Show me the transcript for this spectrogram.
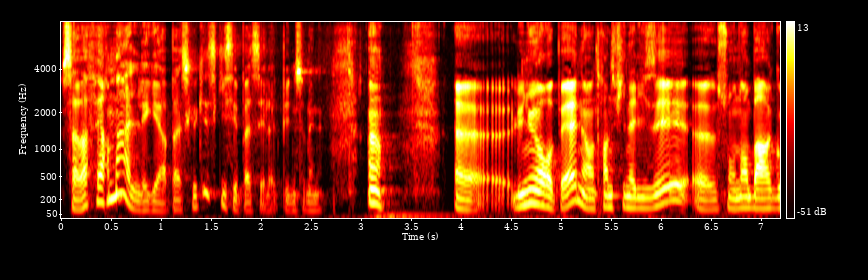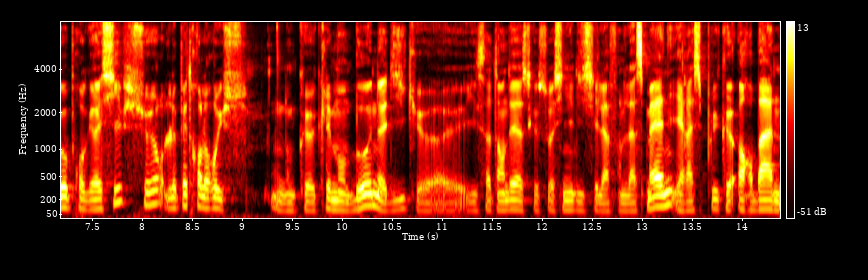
ça va faire mal, les gars, parce que qu'est-ce qui s'est passé là depuis une semaine? Un, euh, l'Union européenne est en train de finaliser euh, son embargo progressif sur le pétrole russe. Donc euh, Clément Beaune a dit qu'il s'attendait à ce que ce soit signé d'ici la fin de la semaine. Il reste plus que Orban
